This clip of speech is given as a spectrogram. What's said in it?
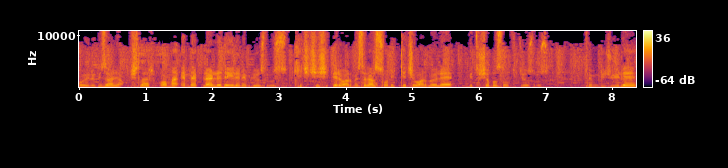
Oyunu güzel yapmışlar. Ama maplerle de eğlenebiliyorsunuz. Keçi çeşitleri var. Mesela Sonic keçi var böyle. Bir tuşa basılı tutuyorsunuz. Tüm gücüyle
